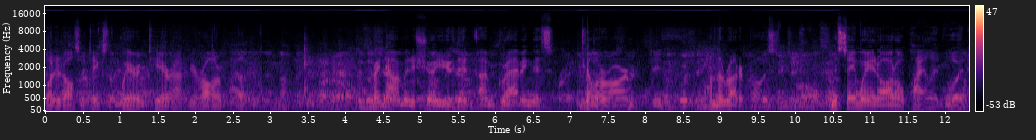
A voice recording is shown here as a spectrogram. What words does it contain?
but it also takes the wear and tear out of your autopilot. Right now I'm going to show you that I'm grabbing this tiller arm on the rudder post in the same way an autopilot would.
